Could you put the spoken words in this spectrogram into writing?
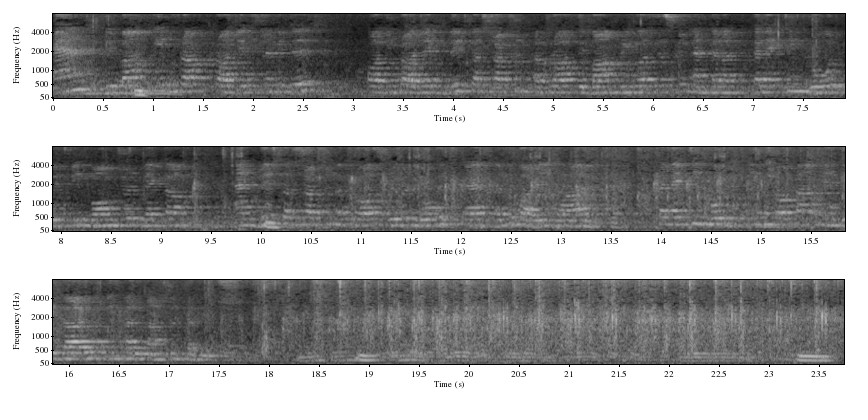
And Dibang Infra Projects Limited for the project bridge construction across Dibang River system and connect- connecting road Monjur, Mecca, and bridge construction across river Lohit at Alubari Dhar, connecting road between Shota and Bidaru in Arunachal Pradesh. Mm.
